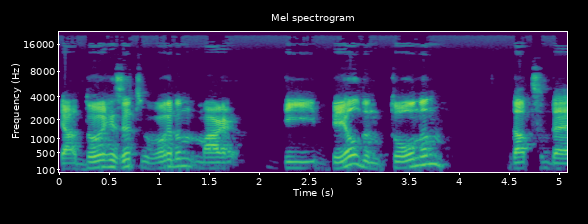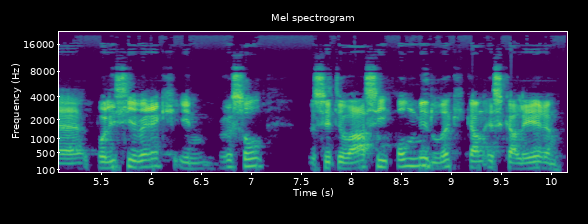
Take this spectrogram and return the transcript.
ja, doorgezet worden, maar die beelden tonen dat bij politiewerk in Brussel de situatie onmiddellijk kan escaleren.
